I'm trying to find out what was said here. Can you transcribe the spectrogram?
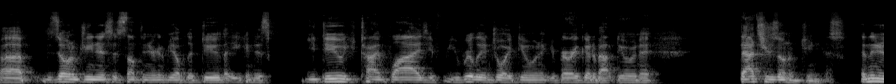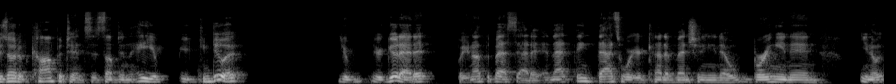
Uh, the zone of genius is something you're going to be able to do that you can just, you do, your time flies, you, you really enjoy doing it, you're very good about doing it. That's your zone of genius. And then your zone of competence is something, hey, you you can do it, you're you're good at it, but you're not the best at it. And I think that's where you're kind of mentioning, you know, bringing in you know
